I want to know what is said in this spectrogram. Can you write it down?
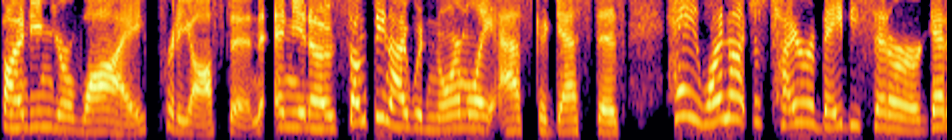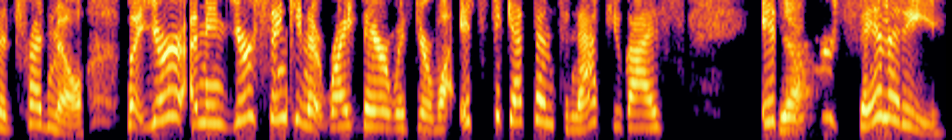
finding your why pretty often. And, you know, something I would normally ask a guest is, hey, why not just hire a babysitter or get a treadmill? But you're, I mean, you're sinking it right there with your why. It's to get them to nap, you guys. It's yeah. for sanity.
